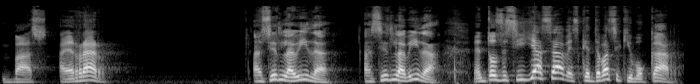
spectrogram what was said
vas a errar. Así es la vida, así es la vida. Entonces, si ya sabes que te vas a equivocar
